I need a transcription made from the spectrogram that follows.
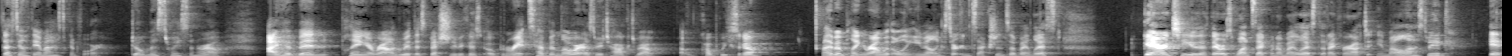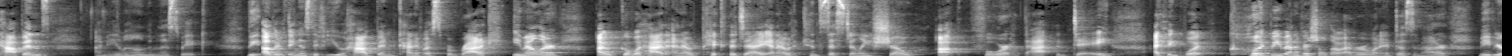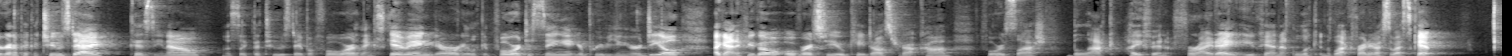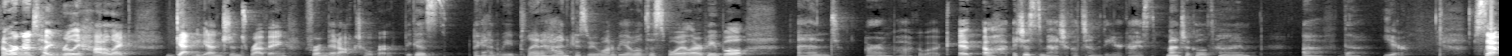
That's the only thing I'm asking for. Don't miss twice in a row. I have been playing around with, especially because open rates have been lower, as we talked about a couple weeks ago. I've been playing around with only emailing certain sections of my list. Guarantee you that there was one segment of my list that I forgot to email last week it happens, I'm emailing them this week. The other thing is if you have been kind of a sporadic emailer, I would go ahead and I would pick the day and I would consistently show up for that day. I think what could be beneficial, though, everyone, it doesn't matter. Maybe you're going to pick a Tuesday because, you know, it's like the Tuesday before Thanksgiving. They're already looking forward to seeing it. You're previewing your deal. Again, if you go over to katedoster.com forward slash black hyphen Friday, you can look in the Black Friday SOS kit. And we're going to tell you really how to like get the engines revving for mid October because, again, we plan ahead because we want to be able to spoil our people and our own pocketbook. It, oh, it's just a magical time of the year, guys. Magical time of the year. So,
